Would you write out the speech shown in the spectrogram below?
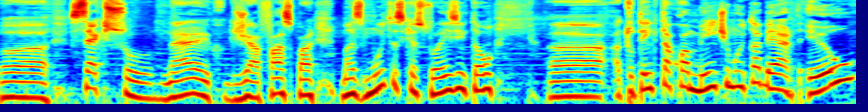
ah, sexo, né? Que já faz parte, mas muitas questões. Então, ah, tu tem que estar com a mente muito aberta. Eu.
